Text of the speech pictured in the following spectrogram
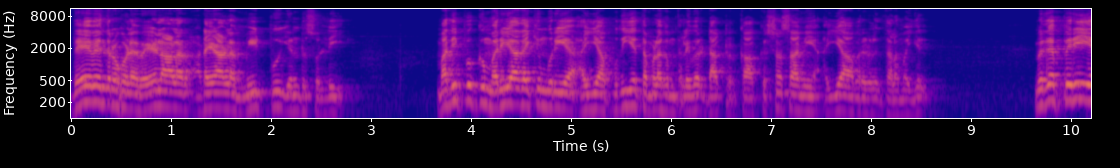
தேவேந்திரகுல வேளாளர் அடையாள மீட்பு என்று சொல்லி மதிப்புக்கும் மரியாதைக்கும் உரிய ஐயா புதிய தமிழகம் தலைவர் டாக்டர் கா. கிருஷ்ணசாமி ஐயா அவர்கள் தலைமையில் மிகப்பெரிய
